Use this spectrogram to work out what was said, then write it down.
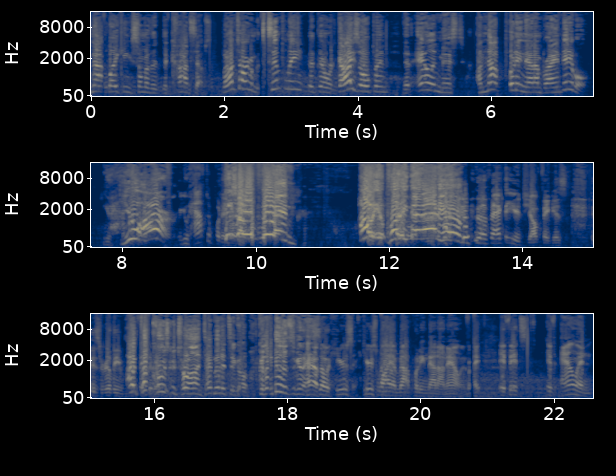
not liking some of the, the concepts, but I'm talking about simply that there were guys open that Allen missed. I'm not putting that on Brian Daboll. you, have, You are. you have to put it. He's open. How are you putting that on him? the fact that you're jumping is is really. I put cruise control on ten minutes ago because I knew this was going to happen. So here's here's why I'm not putting that on Allen, right? If it's if Allen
